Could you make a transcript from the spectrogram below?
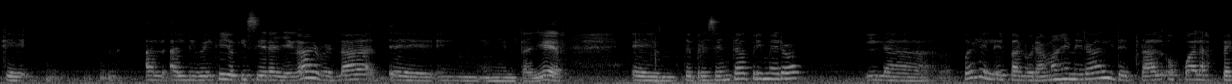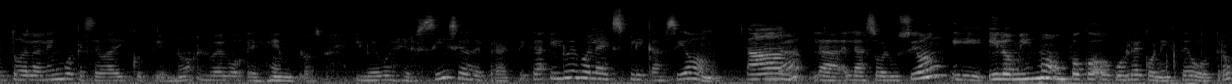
que al, nivel que yo quisiera llegar, ¿verdad? Eh, en, el taller. Eh, te presenta primero la, pues el, panorama general de tal o cual aspecto de la lengua que se va a discutir, ¿no? Luego ejemplos y luego ejercicios de práctica y luego la explicación, ah. la, la, solución y, y, lo mismo un poco ocurre con este otro.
